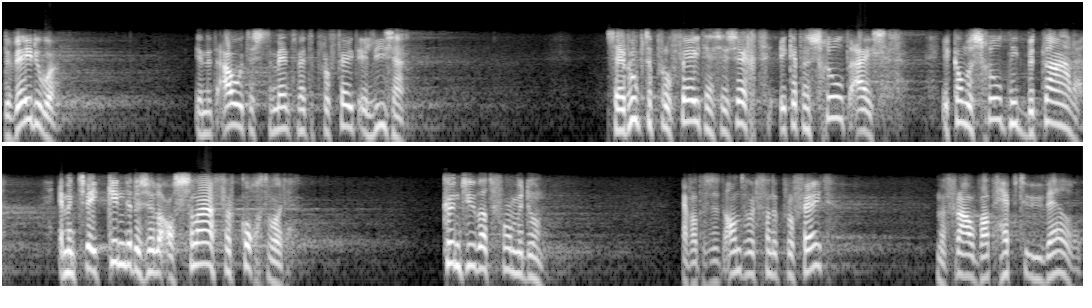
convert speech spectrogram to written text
De weduwe in het Oude Testament met de profeet Elisa. Zij roept de profeet en ze zegt: Ik heb een schuldeiser. Ik kan de schuld niet betalen. En mijn twee kinderen zullen als slaaf verkocht worden. Kunt u wat voor me doen? En wat is het antwoord van de profeet? Mevrouw, wat hebt u wel?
